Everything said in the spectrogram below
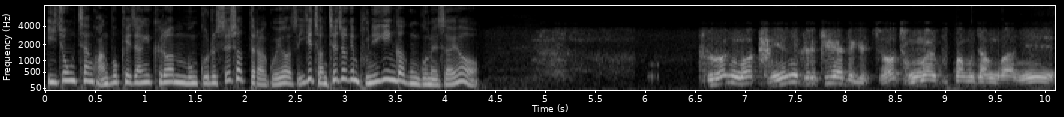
이종찬 광복 회장이 그런 문구를 쓰셨더라고요. 이게 전체적인 분위기인가 궁금해서요. 그건 뭐 당연히 그렇게 해야 되겠죠. 정말 국방부 장관이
